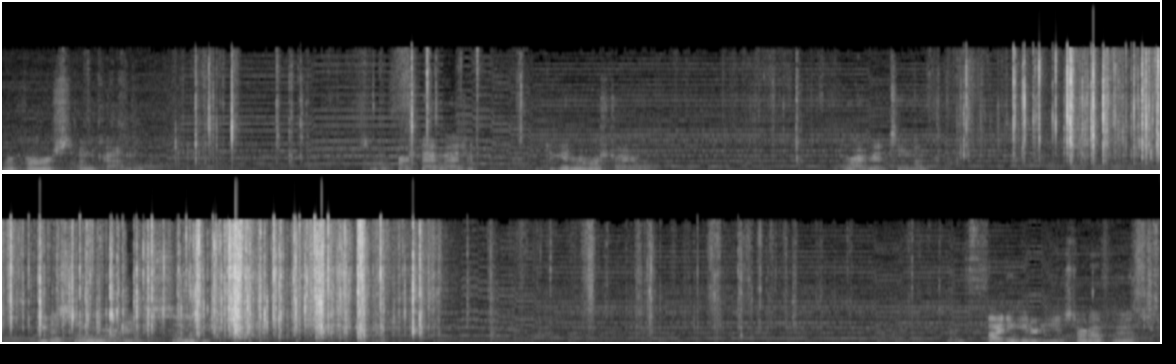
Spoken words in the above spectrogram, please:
Reverse Uncommon. So no first pack magic. To get a reverse trainer. Alright, we got Team Up. Venusaur and Celebi. Fighting energy to start off with.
